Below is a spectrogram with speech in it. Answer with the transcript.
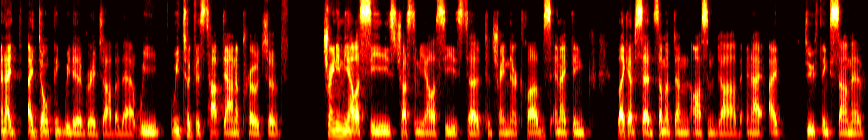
And I, I don't think we did a great job of that. We, we took this top down approach of training the LSCs, trusting the LSCs to, to train their clubs. And I think, like I've said, some have done an awesome job. And I, I do think some have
